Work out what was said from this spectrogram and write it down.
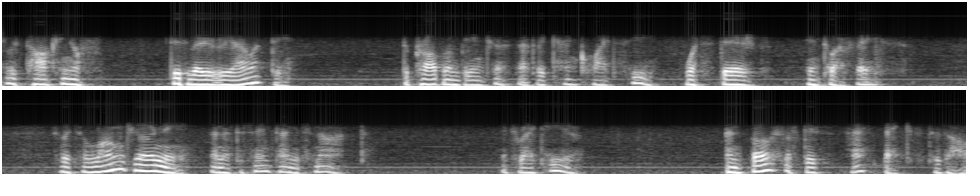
He was talking of this very reality. The problem being just that we can't quite see what stares into our face. So it's a long journey, and at the same time, it's not. It's right here. And both of these aspects to the whole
